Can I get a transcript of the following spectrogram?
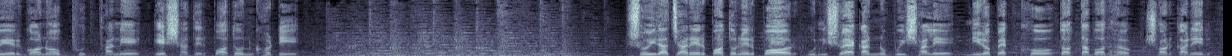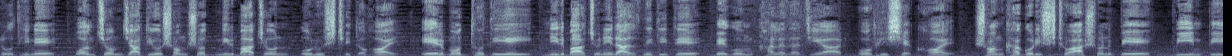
এর গণ অভ্যুত্থানে এরশাদের পতন ঘটে। স্বৈরাচারের পতনের পর উনিশশো একানব্বই সালে নিরপেক্ষ তত্ত্বাবধায়ক সরকারের অধীনে পঞ্চম জাতীয় সংসদ নির্বাচন অনুষ্ঠিত হয়। এর মধ্য দিয়েই নির্বাচনী রাজনীতিতে বেগম খালেদা জিয়ার অভিষেক হয়। সংখ্যাগরিষ্ঠ আসন পেয়ে বিএনপি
